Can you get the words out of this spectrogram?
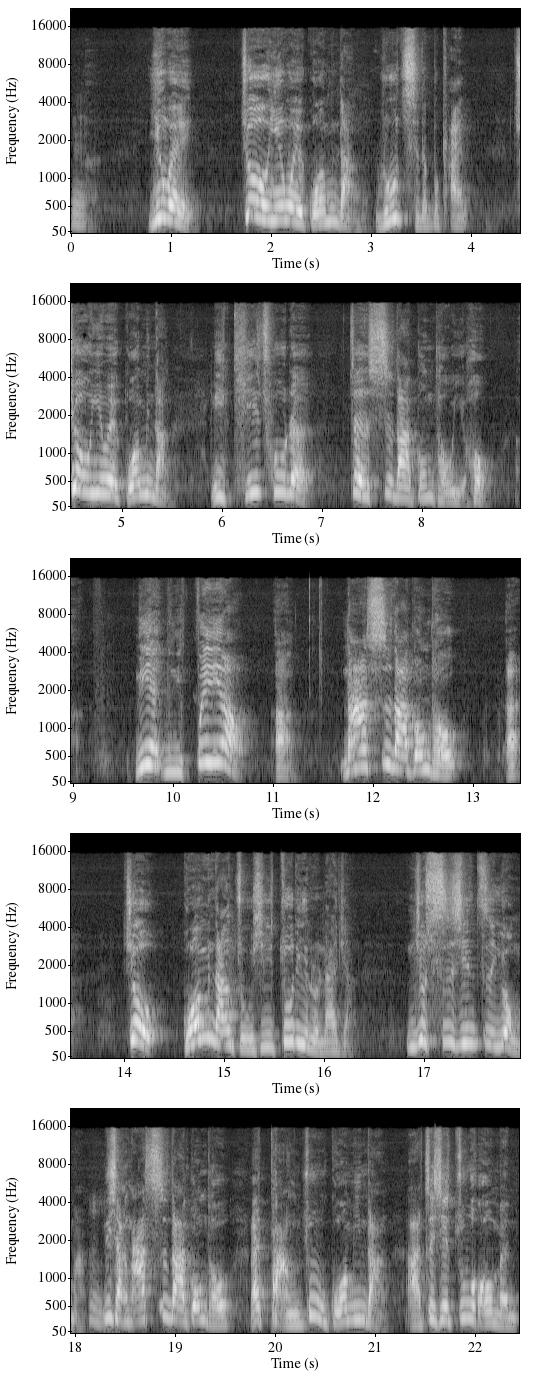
嗯，因为就因为国民党如此的不堪，就因为国民党。你提出了这四大公投以后啊，你也你非要啊拿四大公投啊，就国民党主席朱立伦来讲，你就私心自用嘛，你想拿四大公投来绑住国民党啊，这些诸侯们，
